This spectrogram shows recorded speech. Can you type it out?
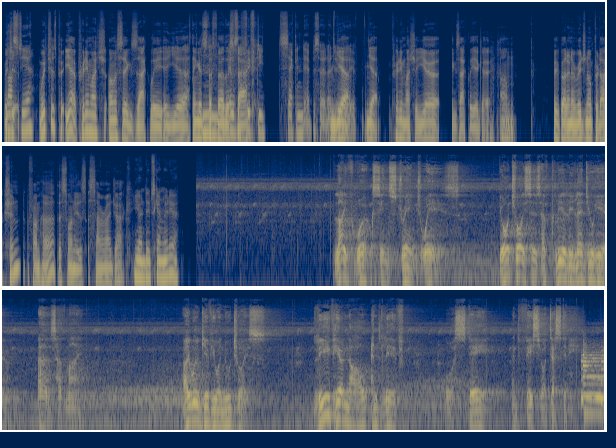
Which last year. Which is, pre- yeah, pretty much almost exactly a year. I think it's the Mm, furthest It was back. the fifty second episode. I do yeah, believe. yeah, pretty much a year exactly ago. Um, we've got an original production from her. This one is Samurai Jack. You're on Deep Scan Radio. Life works in strange ways. Your choices have clearly led you here, as have mine. I will give you a new choice. Leave here now and live, or stay and face your destiny.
